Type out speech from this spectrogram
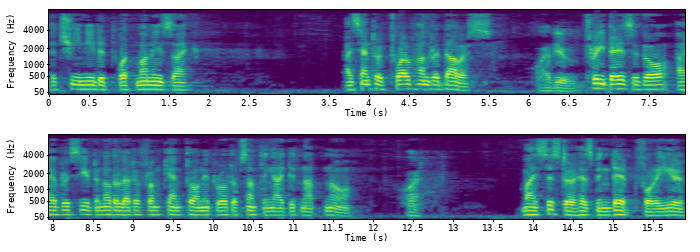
That she needed what monies I. I sent her twelve hundred dollars. have you. Three days ago, I have received another letter from Canton. It wrote of something I did not know. What? My sister has been dead for a year.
